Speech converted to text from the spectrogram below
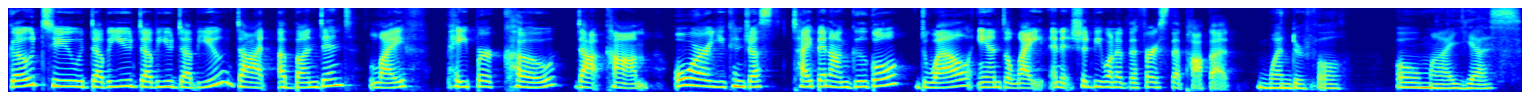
Go to www.abundantlifepaperco.com or you can just type in on Google dwell and delight, and it should be one of the first that pop up. Wonderful. Oh, my, yes.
